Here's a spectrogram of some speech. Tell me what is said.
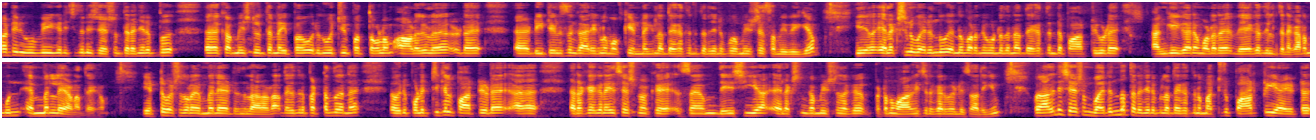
പാർട്ടി രൂപീകരിച്ചതിന് ശേഷം തെരഞ്ഞെടുപ്പ് കമ്മീഷനിൽ തന്നെ ഇപ്പോൾ ഒരു നൂറ്റി പത്തോളം ആളുകളുടെ ഡീറ്റെയിൽസും കാര്യങ്ങളും ഒക്കെ ഉണ്ടെങ്കിൽ അദ്ദേഹത്തിന് തെരഞ്ഞെടുപ്പ് കമ്മീഷനെ സമീപിക്കാം. ഈ ഇലക്ഷൻ വരുന്നു എന്ന് പറഞ്ഞുകൊണ്ട് തന്നെ അദ്ദേഹത്തിന്റെ പാർട്ടിയുടെ അംഗീകാരം വളരെ വേഗതയിൽ തന്നെ കാരണം മുൻ എം എൽ എ ആണ് അദ്ദേഹം. എട്ട് വർഷത്തോളം എം എൽ എ ആയിട്ടുള്ള ആളാണ്. അദ്ദേഹത്തിന് പെട്ടെന്ന് തന്നെ ഒരു പൊളിറ്റിക്കൽ പാർട്ടിയുടെ റെക്കഗ്നൈസേഷനൊക്കെ ദേശീയ ഇലക്ഷൻ കമ്മീഷനൊക്കെ പെട്ടെന്ന് വാങ്ങിച്ചെടുക്കാൻ വേണ്ടി സാധിക്കും. അപ്പോൾ അതിനുശേഷം വരുന്ന തെരഞ്ഞെടുപ്പിൽ അദ്ദേഹത്തിന് മറ്റൊരു പാർട്ടിയായിട്ട്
